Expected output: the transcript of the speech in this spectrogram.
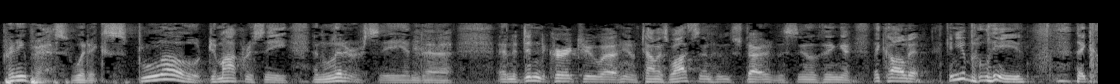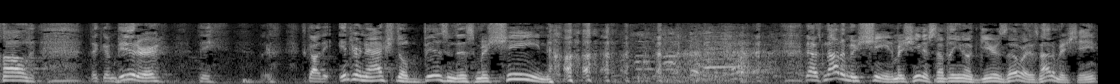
printing press would explode democracy and literacy, and uh, and it didn't occur to uh, you know Thomas Watson who started this you know thing. They called it. Can you believe they called the computer the it's called the International Business Machine. Now, it's not a machine. A machine is something, you know, gears over. It's not a machine.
